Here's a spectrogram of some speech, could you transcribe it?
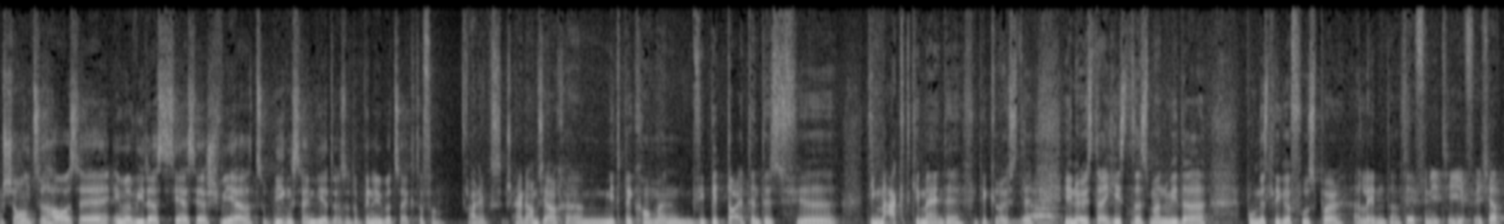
schon zu Hause immer wieder sehr, sehr schwer zu biegen sein wird. Also da bin ich überzeugt davon. Alex Schneider, haben Sie auch ähm, mitbekommen, wie bedeutend es für die Marktgemeinde, für die größte ja. in Österreich ist, dass man wieder Bundesliga-Fußball erleben darf? Definitiv. Ich habe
